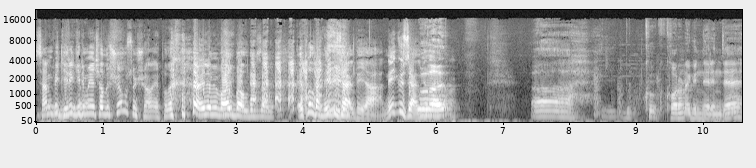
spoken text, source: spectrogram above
Sen bir geri şey girmeye var. çalışıyor musun şu an Apple'a? Öyle bir vibe aldım sen. Apple'da ne güzeldi ya. Ne güzeldi. Ulan. Ah, bu korona günlerinde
